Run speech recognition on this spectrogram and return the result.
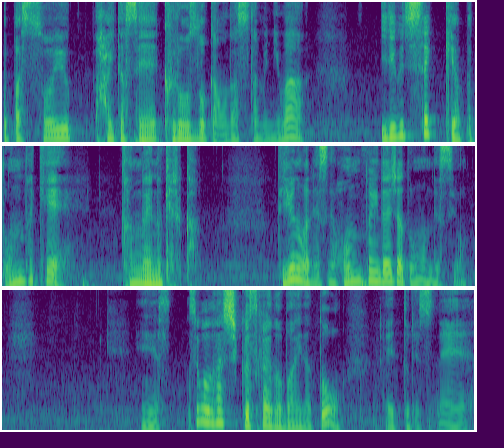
やっぱそういう排他性、クローズド感を出すためには、入り口設計やっぱどんだけ考え抜けるかっていうのがですね、本当に大事だと思うんですよ。えー、そこがシックスカイの場合だと、えっとですね、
